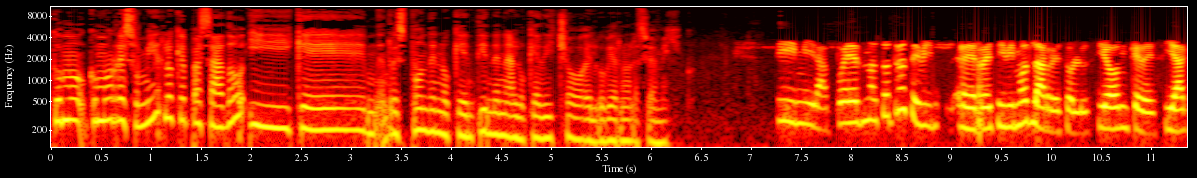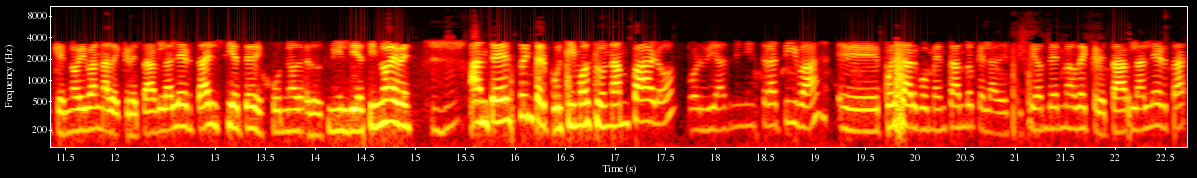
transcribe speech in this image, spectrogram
¿Cómo, ¿Cómo resumir lo que ha pasado y que responden o que entienden a lo que ha dicho el gobierno de la Ciudad de México? Sí, mira, pues nosotros eh, recibimos la resolución que decía que no iban a decretar la alerta el 7 de junio de 2019. Ante esto interpusimos un amparo por vía administrativa, eh, pues argumentando que la decisión de no decretar la alerta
